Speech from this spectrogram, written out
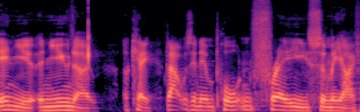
in you, and you know, okay, that was an important phrase for me. I,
